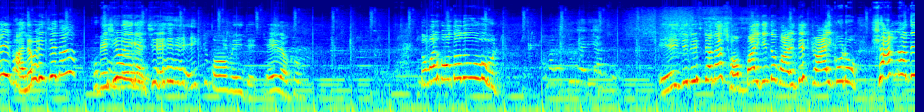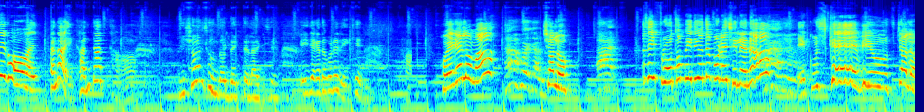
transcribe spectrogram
এই ভালো হয়েছে না? বেশি হয়ে গেছে। একটু কম এই যে এই রকম। তোমার কত দূর? এই জিনিসটা না সবাই কিন্তু বাড়িতে ট্রাই করো। সাংঘাতিক হয়। না এখানটা থাক। ভীষণ সুন্দর দেখতে লাগছে। এই জায়গাটা করে রেখে হয়ে গেল মা? চলো। সেই প্রথম ভিডিওতে পড়েছিলে না? একুশ কে ভিউজ চলো।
